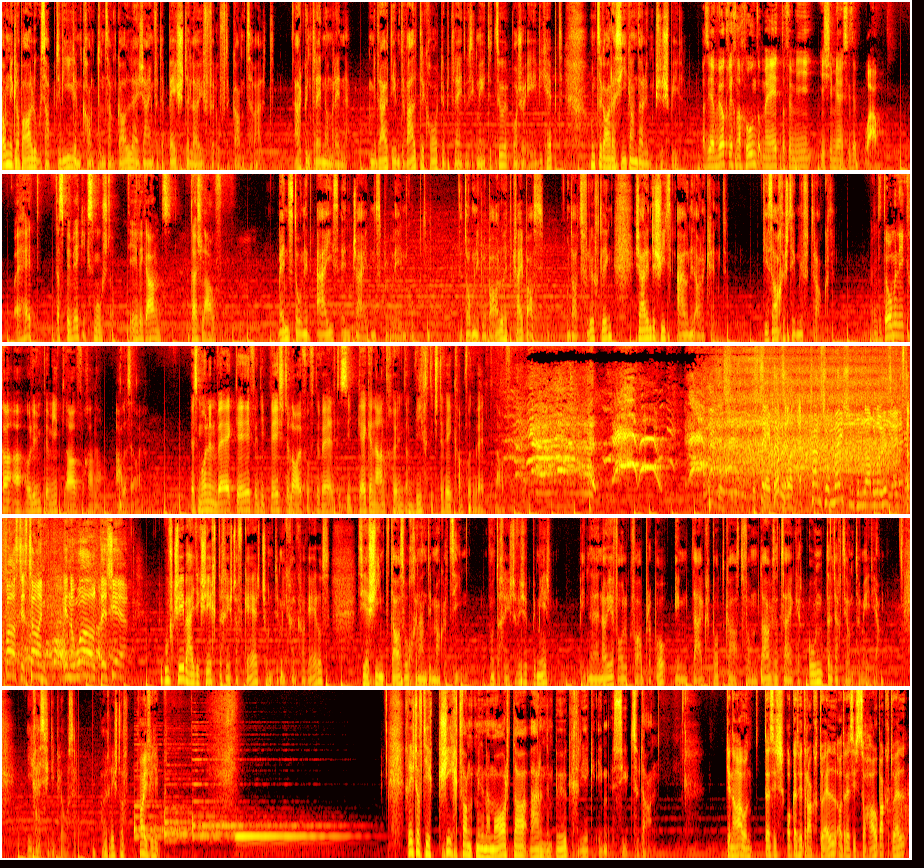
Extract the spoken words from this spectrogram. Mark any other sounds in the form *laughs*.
Dominik Globalo aus Abtwil im Kanton St. Gallen ist einer der besten Läufer auf der ganzen Welt. Er gönnt Rennen um Rennen. Wir trauen ihm den Weltrekord über 3000 Meter zu, der schon ewig hat, und sogar einen Sieg an den Olympischen Spielen. Also ich habe wirklich nach 100 Metern für mich ist in mir gesagt, wow. Er hat das Bewegungsmuster, die Eleganz. Und das ist Laufen. Wenn es hier nicht ein entscheidendes Problem gibt. Der Dominik Globalo hat keinen Pass. Und als Flüchtling ist er in der Schweiz auch nicht anerkannt. Die Sache ist ziemlich vertragt. Wenn der Dominik an Olympia mitlaufen kann, kann er alles erreichen. Es muss einen Weg geben für die besten Läufer auf der Welt, dass sie gegeneinander können, am wichtigsten Wettkampf der Welt laufen. That's a, a transformation from Labaloo. It's the fastest time in the world this year. Aufgeschrieben haben die Geschichte Christoph Gertsch und Michael Krageros. Sie erscheint das Wochenende im Magazin. Und der Christoph ist heute bei mir in einer neuen Folge von «Apropos» im täglichen Podcast vom Tagesanzeiger und der Redaktion der Medien. Ich heiße Philipp Loser. Hallo Christoph. Hoi Philipp. Christoph, die Geschichte fängt mit einem Mord an während dem Bürgerkrieg im Südsudan. Genau, und das ist auch gerade wieder aktuell, oder es ist so halb aktuell.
